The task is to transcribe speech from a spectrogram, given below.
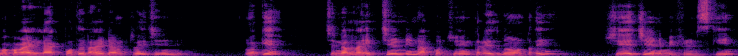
ఒకవేళ లేకపోతే రాయడానికి ట్రై చేయండి. ఓకే? చిన్న లైక్ చేయండి. నాకు కొంచెం ఎంకరేజ్గా ఉంటుంది. షేర్ చేయండి మీ ఫ్రెండ్స్కి.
